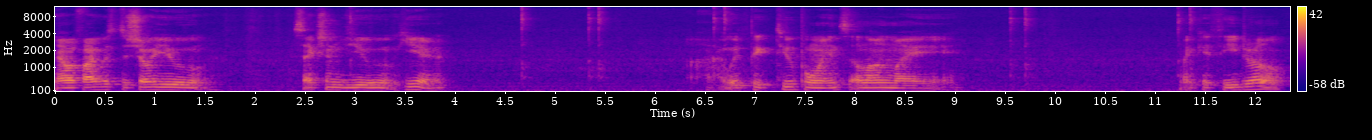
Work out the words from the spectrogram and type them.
Now if I was to show you section view here, I would pick two points along my my cathedral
